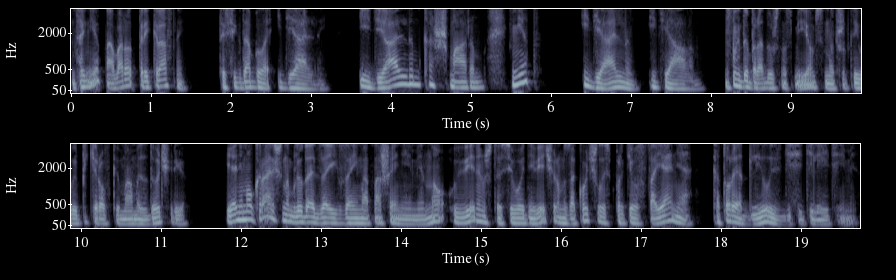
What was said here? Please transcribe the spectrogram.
«Да нет, наоборот, прекрасной. Ты всегда была идеальной. Идеальным кошмаром. Нет, идеальным идеалом». Мы добродушно смеемся над шутливой пикировкой мамы с дочерью. Я не мог раньше наблюдать за их взаимоотношениями, но уверен, что сегодня вечером закончилось противостояние, которое длилось десятилетиями.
